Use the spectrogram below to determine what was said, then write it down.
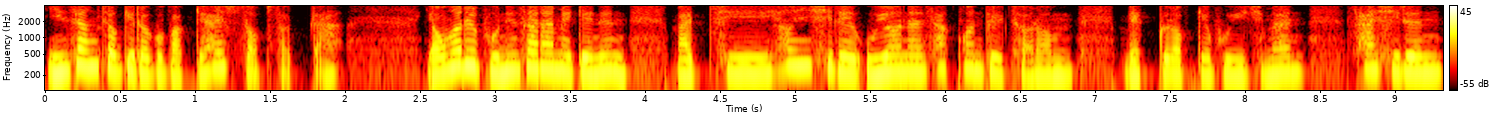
인상적이라고밖에 할 수 없었다. 영화를 보는 사람에게는 마치 현실의 우연한 사건들처럼 매끄럽게 보이지만 사실은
